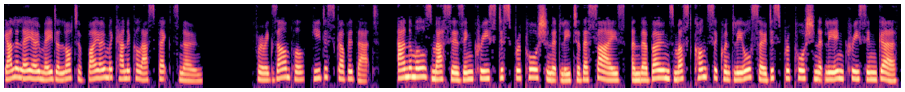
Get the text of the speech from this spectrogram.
Galileo made a lot of biomechanical aspects known. For example, he discovered that Animals' masses increase disproportionately to their size, and their bones must consequently also disproportionately increase in girth,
